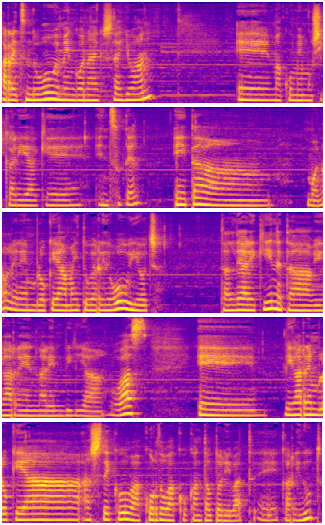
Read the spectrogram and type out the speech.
Jarraitzen dugu hemen gonak saioan, e, makume musikariak e, entzuten, eta, bueno, lehen blokea amaitu berri dugu, bihotz taldearekin, eta bigarrenaren bila goaz. E, bigarren blokea hasteko ba, Kordobako kantautore bat e, karri dut,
